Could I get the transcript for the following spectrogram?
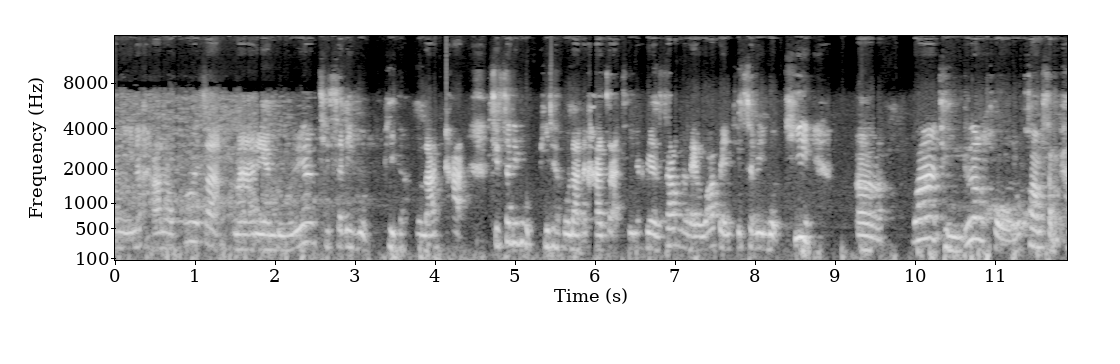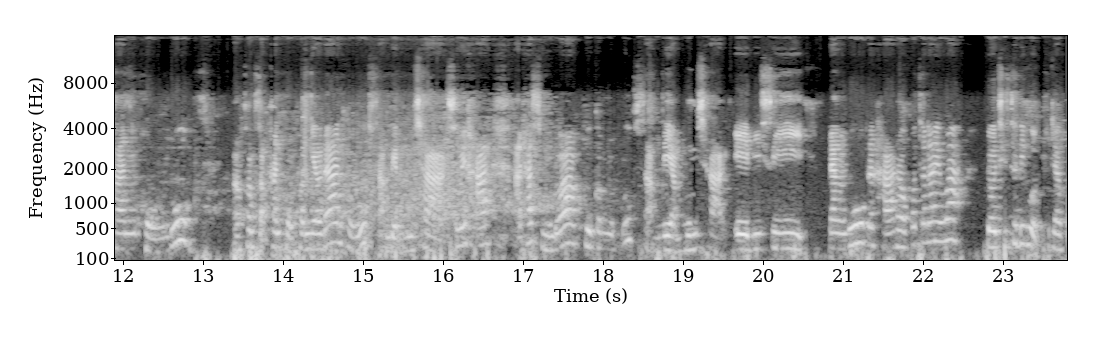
วันนี้นะคะเราก็จะมาเรียนรู้เรื่องทฤษฎีบุตรพีทาโกรัสค่ะ ทฤษฎีบุตรพีทาโกรัสนะคะจากที่นักเรียนทราบมาแล้วว่าเป็นทฤษฎีบทที่ว่าถึงเรื่องของความสัมพันธ์ของรูปความสัมพันธ์ของความยาวด้านของรูปสามเหลี่ยมมุมฉากใช่ไหมคะะถ้าสมมติว่าครูกำหนดรูปสามเหลี่ยมมุมฉาก ABC ดังรูปนะคะ เราก็จะได้ว่าโดยทฤษฎีบทพีทาโก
